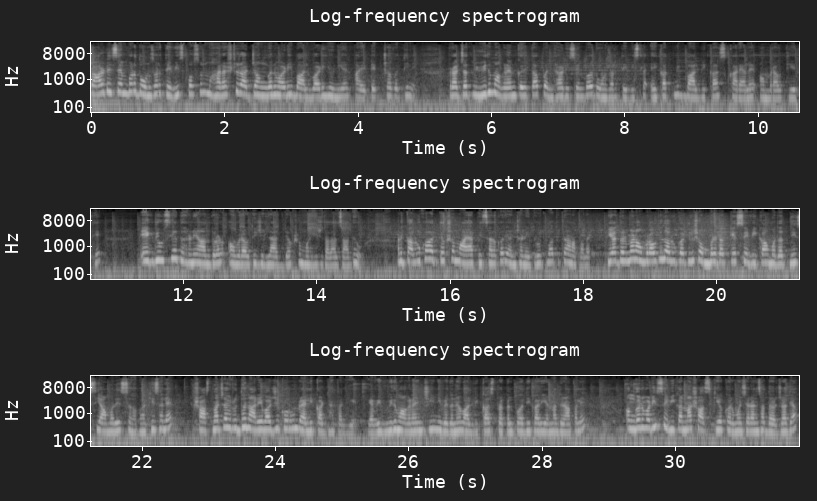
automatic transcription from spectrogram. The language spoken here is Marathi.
चार डिसेंबर दोन हजार तेवीसपासून महाराष्ट्र राज्य अंगणवाडी बालवाडी युनियन आयटेकच्या वतीने राज्यात विविध मागण्यांकरिता पंधरा डिसेंबर दोन हजार तेवीसला एकात्मिक बाल विकास कार्यालय अमरावती येथे एक दिवसीय धरणे आंदोलन अमरावती जिल्हा अध्यक्ष महेशदादा जाधव आणि तालुका अध्यक्ष माया पिसाळकर यांच्या नेतृत्वात करण्यात आलंय. या दरम्यान अमरावती तालुक्यातील शंभर टक्के सेविका मदतनीस यामध्ये सहभागी झाल्या शासनाच्या विरुद्ध नारेबाजी करून रॅली काढण्यात आली आहे. या विविध मागण्यांची निवेदने बालविकास प्रकल्प अधिकारी यांना देण्यात आले. अंगणवाडी सेविकांना शासकीय कर्मचाऱ्यांचा दर्जा द्या.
